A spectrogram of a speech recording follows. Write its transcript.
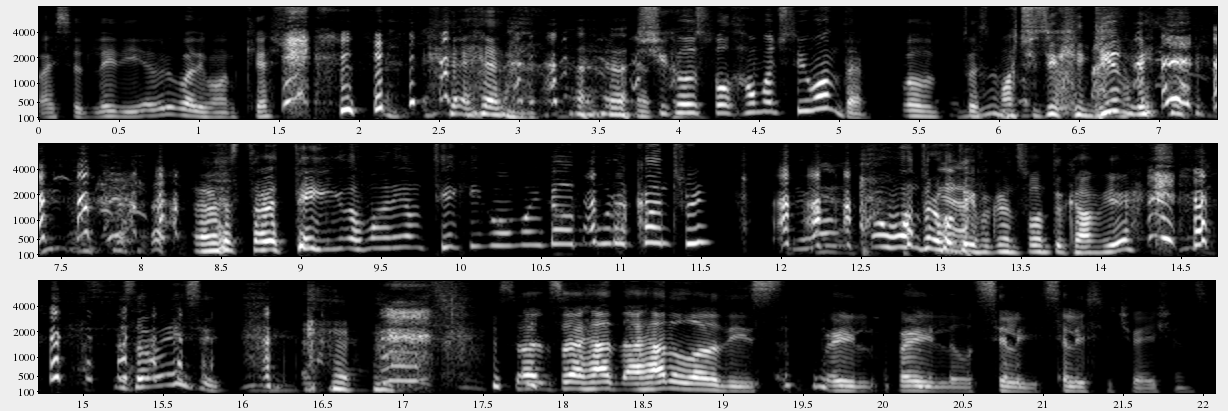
I said, "Lady, everybody want cash." she goes, "Well, how much do you want then?" Well, as much as you can give me. and I started taking the money. I'm thinking, "Oh my God, what a country!" You know, no wonder all the immigrants want to come here. it's amazing. so, so I had I had a lot of these very very little silly silly situations.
